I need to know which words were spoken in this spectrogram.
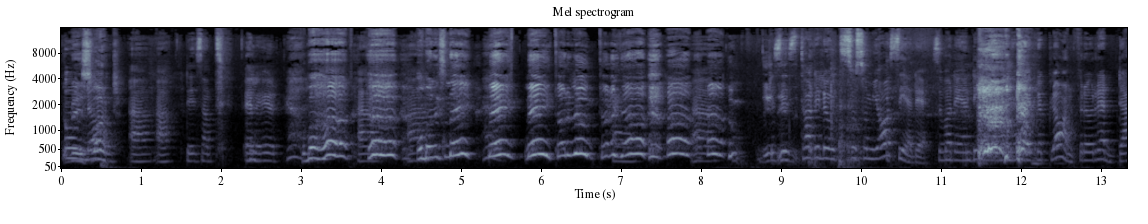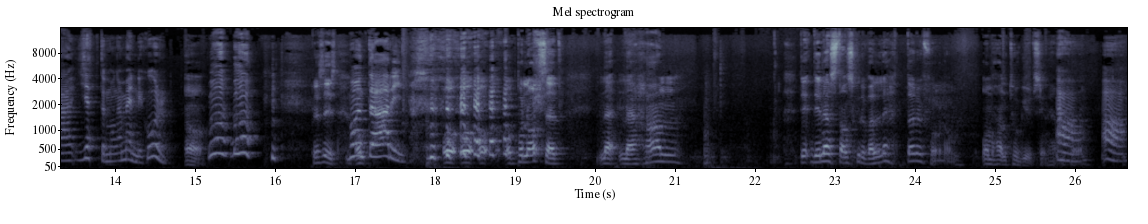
då Oh blir det no. svart. Ja, ja, det är sant. Eller hur? De bara, ah, ah. Och man liksom, nej, nej, nej, ta det lugnt, ta det lugnt. Ah, ah, ah. Precis, ta det lugnt. Så som jag ser det så var det en del av en högre plan för att rädda jättemånga människor. Ja, precis. Var Och, inte arg. och, och, och, och på något sätt, när, när han... Det, det nästan skulle vara lättare för dem om han tog ut sin på Ja, ja.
